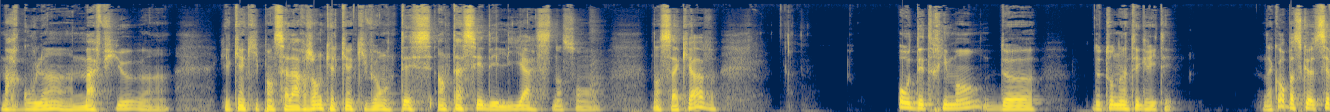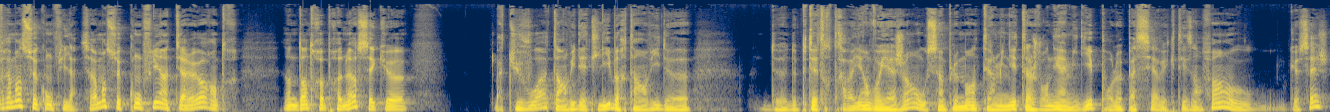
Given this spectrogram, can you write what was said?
margoulin, un mafieux, un, quelqu'un qui pense à l'argent, quelqu'un qui veut entasser des liasses dans son dans sa cave, au détriment de de ton intégrité. D'accord? Parce que c'est vraiment ce conflit-là, c'est vraiment ce conflit intérieur entre d'entrepreneurs, c'est que bah, tu vois, tu as envie d'être libre, tu as envie de, de, de peut-être travailler en voyageant ou simplement terminer ta journée à midi pour le passer avec tes enfants ou que sais-je.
